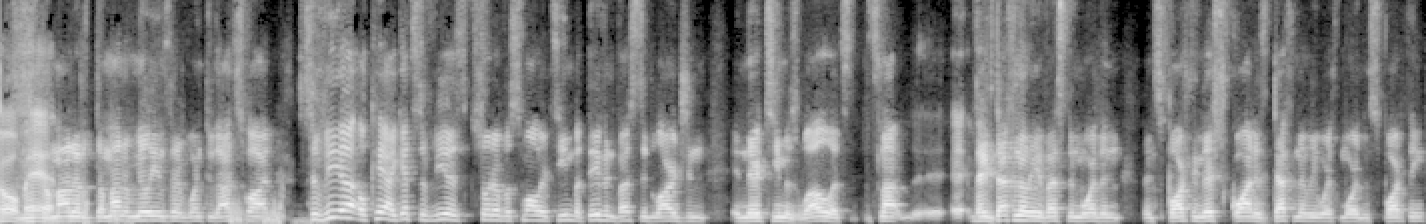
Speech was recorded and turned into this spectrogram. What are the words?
Oh, the man. amount of the amount of millions that went through that squad. Sevilla, okay, I get Sevilla is sort of a smaller team, but they've invested large in in their team as well. It's it's not uh, they've definitely invested more than than Sporting. Their squad is definitely worth more than Sporting.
